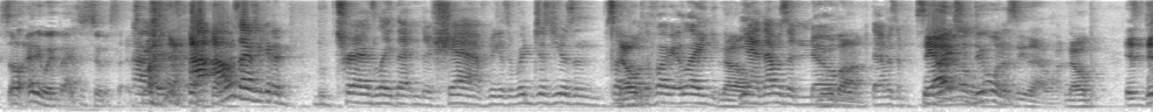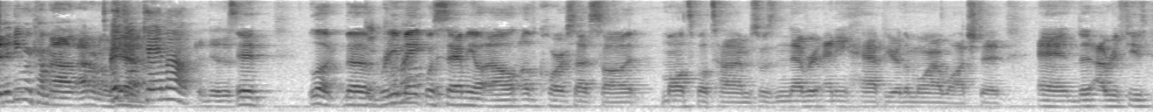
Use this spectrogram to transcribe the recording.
So anyway, back to Suicide Squad. I, I was actually gonna translate that into Shaft because we're just using some Nope. motherfucker. Like, No. yeah, that was a no. Move on. That was a. See, I actually do want to see that one. Nope. Is, did it even come out? I don't know. It Yeah. came out. It is. It look the it remake out? with Samuel L. Of course, I saw it multiple times. Was never any happier the more I watched it, and the, I refuse.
